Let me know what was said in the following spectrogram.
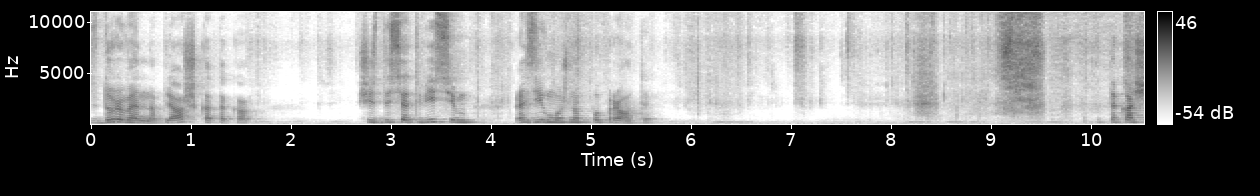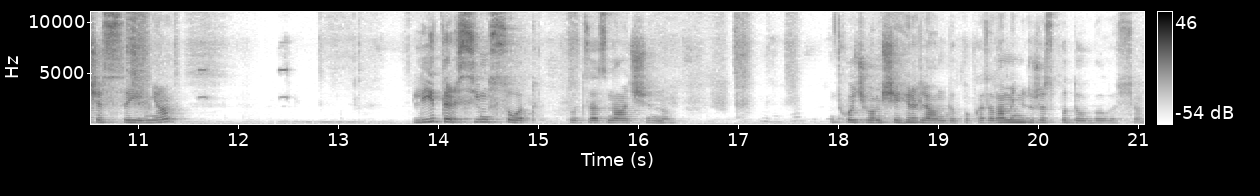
Здоровенна пляшка така. 68 разів можна попрати. Така ще синя. Літр 700 тут зазначено. Хочу вам ще гірлянду показати. Вона мені дуже сподобалася.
